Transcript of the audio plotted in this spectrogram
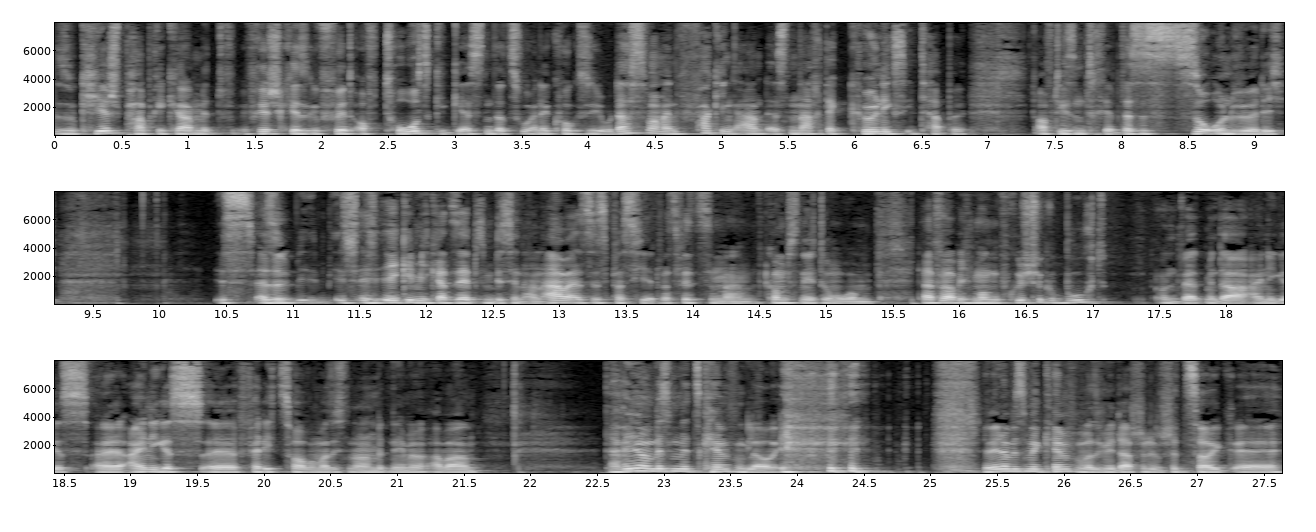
so Kirschpaprika mit Frischkäse gefüllt auf Toast gegessen, dazu eine Coke Zero. Das war mein fucking Abendessen nach der Königsetappe auf diesem Trip. Das ist so unwürdig ist, also ich, ich ekel mich gerade selbst ein bisschen an, aber es ist passiert. Was willst du machen? Kommst nicht drum rum. Dafür habe ich morgen Frühstück gebucht und werde mir da einiges, äh, einiges äh, fertig zaubern, was ich noch mitnehme. Aber da will ich noch ein bisschen mit kämpfen, glaube ich. da will ich noch ein bisschen mit kämpfen, was ich mir da für, für Zeug äh,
